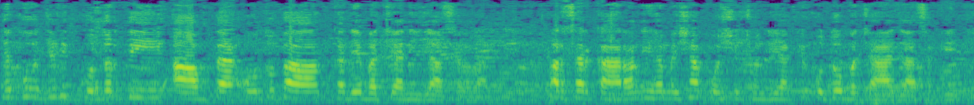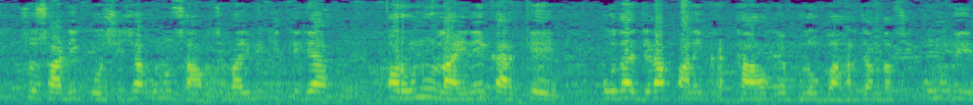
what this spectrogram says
ਦੇਖੋ, ਜਿਹੜੀ ਕੁਦਰਤੀ ਆਫਤ ਹੈ, ਉਹ ਤੋਂ ਤਾਂ ਕਦੇ ਬਚਿਆ ਨਹੀਂ ਜਾ ਸਕਦਾ। ਪਰ ਸਰਕਾਰਾਂ ਦੀ ਹਮੇਸ਼ਾ ਕੋਸ਼ਿਸ਼ ਹੁੰਦੀ ਹੈ ਕਿ ਉਹ ਤੋਂ ਬਚਾਇਆ ਜਾ ਸਕੇ। ਸੋ ਸਾਡੀ ਕੋਸ਼ਿਸ਼ ਆ, ਉਹਨੂੰ ਸਾਫ਼ ਸਫ਼ਾਈ ਵੀ ਕੀਤੀ ਗਿਆ ਔਰ ਉਹਨੂੰ ਲਾਈਨਿੰਗ ਕਰਕੇ ਉਹਦਾ ਜਿਹੜਾ ਪਾਣੀ ਇਕੱਠਾ ਹੋ ਕੇ ਫਲੋ ਬਾਹਰ ਜਾਂਦਾ ਸੀ, ਉਹਨੂੰ ਵੀ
